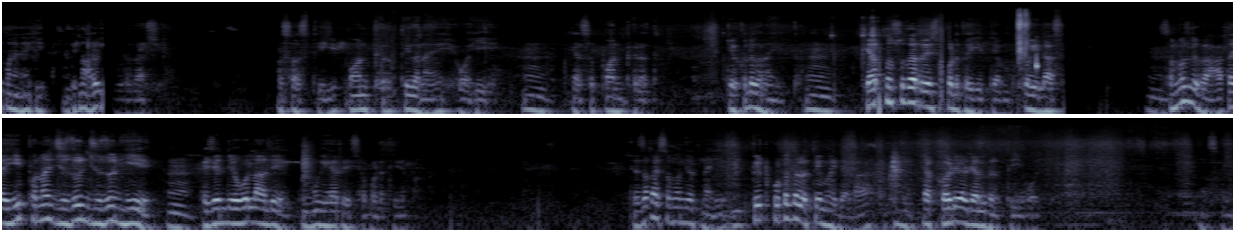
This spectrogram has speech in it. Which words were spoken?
पण आहे हे. इथनं हळू उडत अशी. असं असते ही पान फिरते का नाही हे ही हे असं पान फिरत टेकलं का नाही इथं. त्यातनं सुद्धा रेस पडतं ही त्या पहिला असं समजलं का? आता ही पुन्हा झिजून झिजून ही आहे. ह्याच्या लेवल आले. की मग ह्या रेषा पडते. त्याचा काय संबंध येत नाही. पीठ कुठं दळते माहिती आहे का? त्या खडी अड्याला दळते हे वय. असं आहे.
